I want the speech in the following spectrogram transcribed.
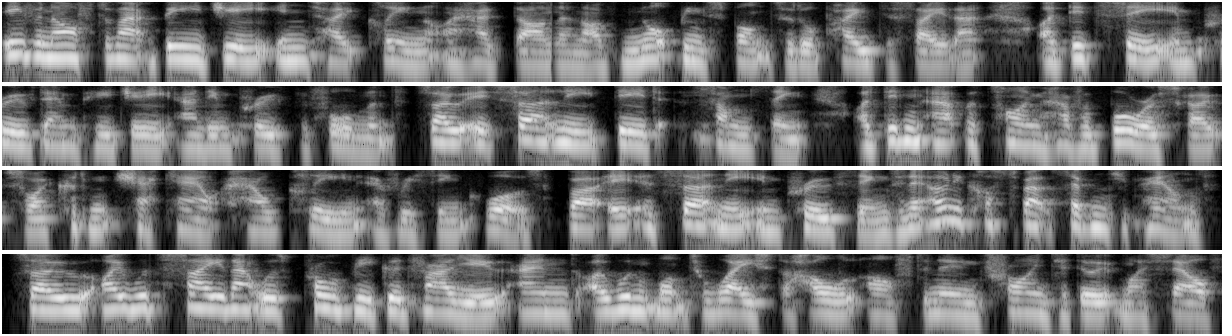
even after that BG intake clean that I had done, and I've not been sponsored or paid to say that, I did see improved MPG and improved performance. So it certainly did something. I didn't at the time have a borescope, so I couldn't check out how clean everything was, but it had certainly improved things, and it only cost about 70 pounds. So I would say that was probably good value, and I wouldn't want to waste a whole afternoon trying to do it myself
